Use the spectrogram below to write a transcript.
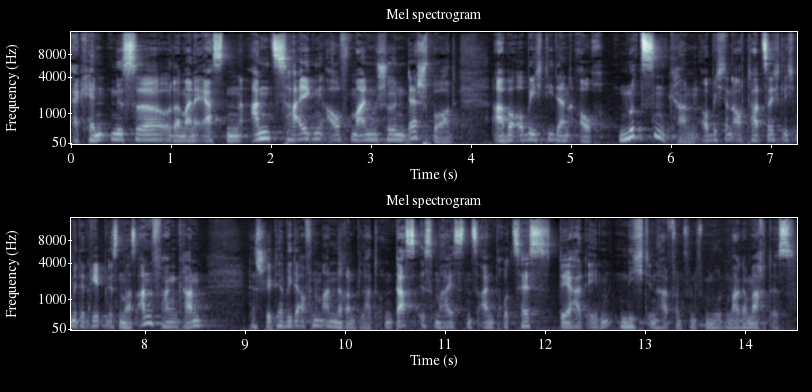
Erkenntnisse oder meine ersten Anzeigen auf meinem schönen Dashboard. Aber ob ich die dann auch nutzen kann, ob ich dann auch tatsächlich mit Ergebnissen was anfangen kann, das steht ja wieder auf einem anderen Blatt. Und das ist meistens ein Prozess, der halt eben nicht innerhalb von fünf Minuten mal gemacht ist.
